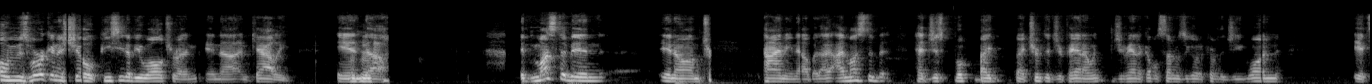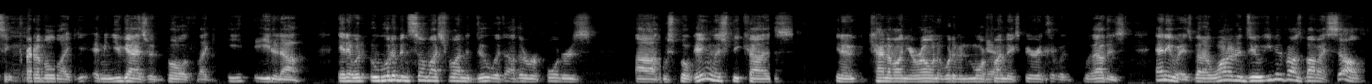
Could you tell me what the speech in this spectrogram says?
Oh, he was working a show, PCW Ultra in in, uh, in Cali, and mm-hmm. uh, it must have been, you know, I'm trying timing now, but I, I, must have been, had just booked my, my trip to Japan. I went to Japan a couple summers ago to cover the G1. It's incredible. Like, I mean, you guys would both like eat, eat it up. And it would, it would have been so much fun to do it with other reporters uh, who spoke English because, you know, kind of on your own, it would have been more yeah. fun to experience it with, with others. Anyways, but I wanted to do, even if I was by myself,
